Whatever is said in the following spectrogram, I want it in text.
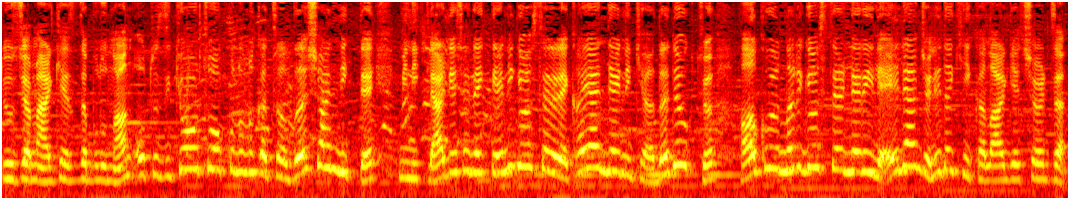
Düzce merkezde bulunan 32 ortaokulunun katıldığı şenlikte minikler yeteneklerini göstererek hayallerini kağıda döktü, halk oyunları gösterileriyle eğlenceli dakikalar geçirdi.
